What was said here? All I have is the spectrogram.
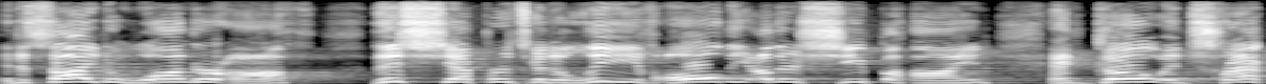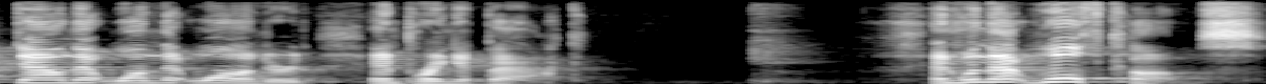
and decide to wander off, this shepherd's going to leave all the other sheep behind and go and track down that one that wandered and bring it back. And when that wolf comes,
